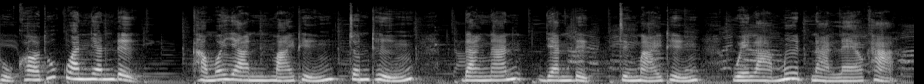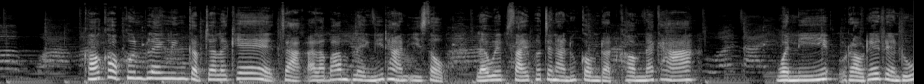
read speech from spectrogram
ถูกคอทุกวันยันดึกคำว่ายันหมายถึงจนถึง ดังนั้นยันดึกจึงหมายถึงเวลามืดนานแล้วค่ะ ขอขอบคุณเพลงลิงกับจระเข้จากอัลบั้มเพลงนิทานอีศบและเว็บไซต์พจนานุกรม .com นะคะ วันนี้เราได้เรียนรู้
